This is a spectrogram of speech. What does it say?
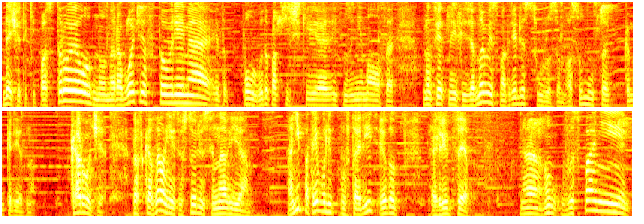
Дачу таки построил, но на работе в то время, это полгода практически я этим занимался, на цветные физиономии смотрели с ужасом, осунулся конкретно. Короче, рассказал я эту историю сыновьям. Они потребовали повторить этот рецепт. А, ну, в Испании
